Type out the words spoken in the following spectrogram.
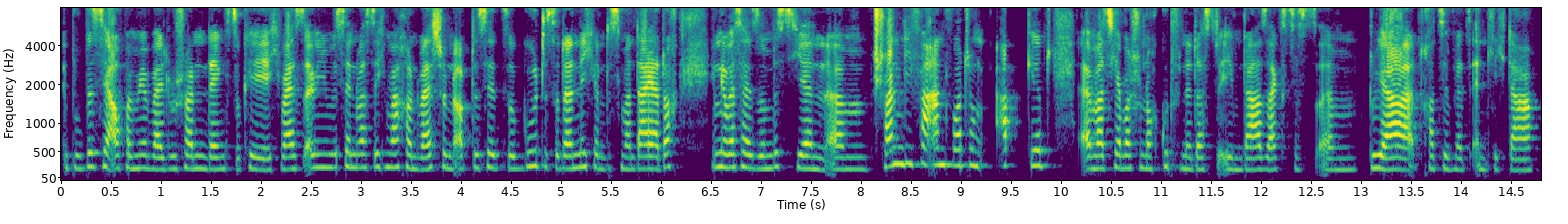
du bist ja auch bei mir, weil du schon denkst, okay, ich weiß irgendwie ein bisschen, was ich mache und weiß schon, ob das jetzt so gut ist oder nicht und dass man da ja doch in gewisser Weise so ein bisschen ähm, schon die Verantwortung abgibt, äh, was ich aber schon noch gut finde, dass du eben da sagst, dass ähm, du ja trotzdem letztendlich da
